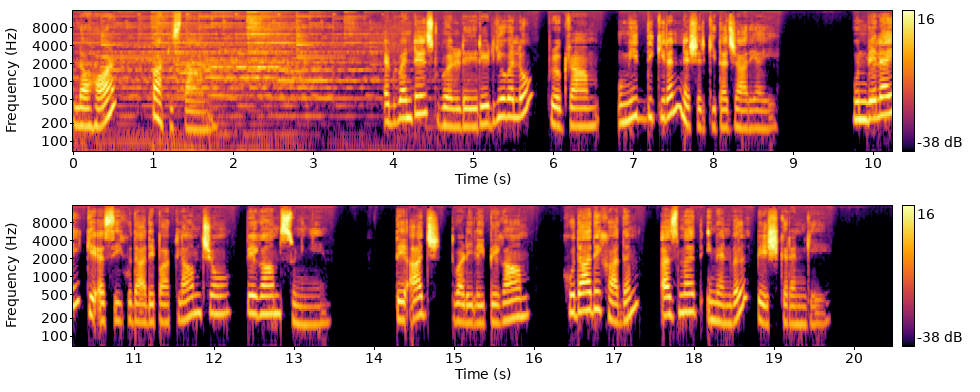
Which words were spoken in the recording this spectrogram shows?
Lahore Pakistan Adventist world radio ਵੱਲੋਂ ਪ੍ਰੋਗਰਾਮ ਉਮੀਦ ਦੀ ਕਿਰਨ ਨਿਸ਼ਰ ਕੀਤਾ ਜਾ ਰਿਹਾ ਹੈ ਹੁਣ ਵੇਲੇ ਕਿ ਅਸੀਂ ਖੁਦਾ ਦੇ ਪਾਕ ਕਲਾਮ ਚੋਂ ਪੈਗਾਮ ਸੁਣੀਏ ਤੇ ਅੱਜ ਤੁਹਾਡੇ ਲਈ ਪੈਗਾਮ ਖੁਦਾ ਦੇ ਖਾਦਮ ਅਜ਼ਮਤ ਇਮਨੁਅਲ ਪੇਸ਼ ਕਰਨਗੇ।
